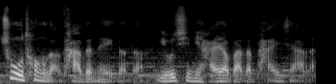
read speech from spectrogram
触痛到他的那个的，尤其你还要把它拍下来。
